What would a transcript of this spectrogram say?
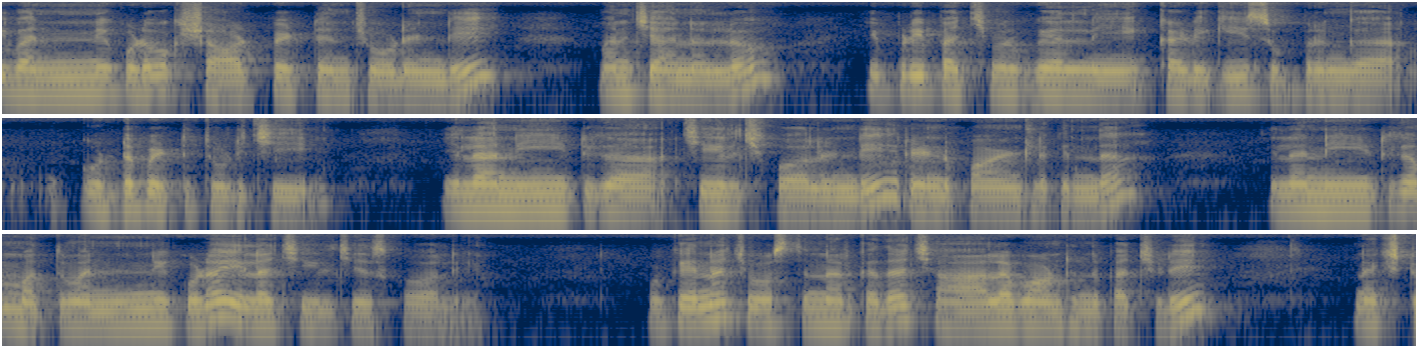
ఇవన్నీ కూడా ఒక షార్ట్ పెట్టాను చూడండి మన ఛానల్లో. ఇప్పుడు ఈ పచ్చిమిరపకాయలని కడిగి శుభ్రంగా గుడ్డ పెట్టి తుడిచి ఇలా నీట్గా చీల్చుకోవాలండి రెండు పాయింట్ల కింద. ఇలా నీట్గా మొత్తం అన్నీ కూడా ఇలా చీల్చేసుకోవాలి ఓకేనా? చూస్తున్నారు కదా చాలా బాగుంటుంది పచ్చడి. నెక్స్ట్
